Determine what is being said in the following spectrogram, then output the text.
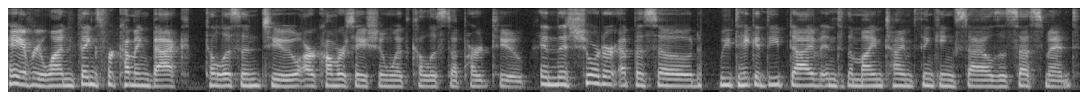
Hey everyone, thanks for coming back to listen to our conversation with Callista Part 2. In this shorter episode, we take a deep dive into the Mind Time Thinking Styles assessment.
